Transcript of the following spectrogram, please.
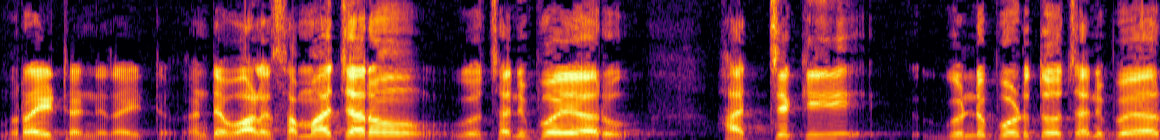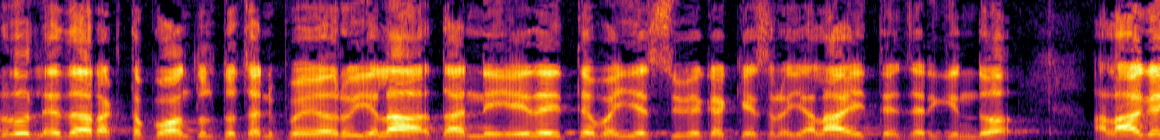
రైట్ అండి రైట్ అంటే వాళ్ళకి సమాచారం చనిపోయారు. హత్యకి గుండెపోటుతో చనిపోయారు లేదా రక్తపాంతులతో చనిపోయారు ఇలా దాన్ని ఏదైతే వైఎస్ వివేక కేసులో ఎలా అయితే జరిగిందో అలాగే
